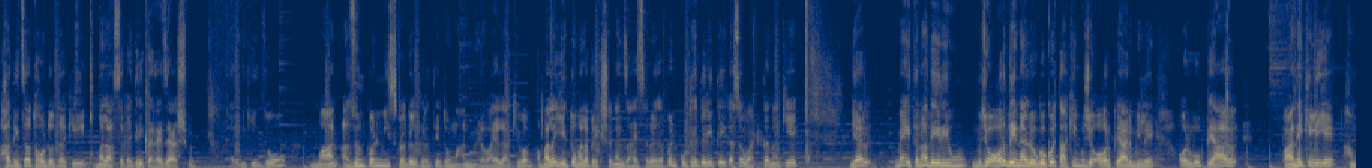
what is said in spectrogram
हा तिचा थॉट होता की मला असं काहीतरी करायचं आहे आशू कारण की जो मान अजून पण मी स्ट्रगल करते तो मान मिळवायला किंवा मला येतो मला प्रेक्षकांचा आहे सगळं पण कुठेतरी ते एक असं वाटतं ना की एक यार मैं इतना दे रही हूँ मुझे और देना है लोगों को ताकि मुझे और प्यार मिले और वो प्यार पाने के लिए हम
